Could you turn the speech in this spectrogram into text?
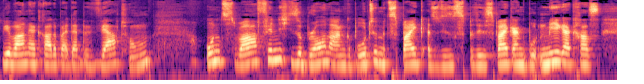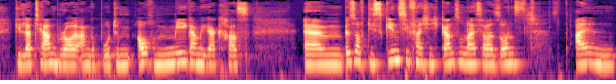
Wir waren ja gerade bei der Bewertung. Und zwar finde ich diese Brawler-Angebote mit Spike, also dieses, dieses Spike-Angebot mega krass. Die Laternen-Brawl-Angebote auch mega, mega krass. Ähm, bis auf die Skins, die fand ich nicht ganz so nice, aber sonst allen,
